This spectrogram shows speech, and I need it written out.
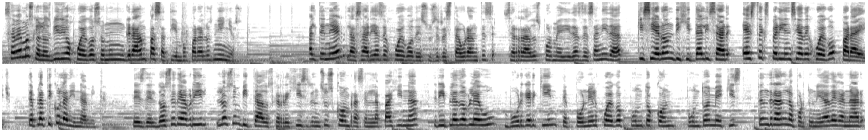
sabemos que los videojuegos son un gran pasatiempo para los niños. Al tener las áreas de juego de sus restaurantes cerrados por medidas de sanidad, quisieron digitalizar esta experiencia de juego para ello. Te platico la dinámica. Desde el 12 de abril, los invitados que registren sus compras en la página www.burgerkingteponeljuego.com.mx tendrán la oportunidad de ganar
